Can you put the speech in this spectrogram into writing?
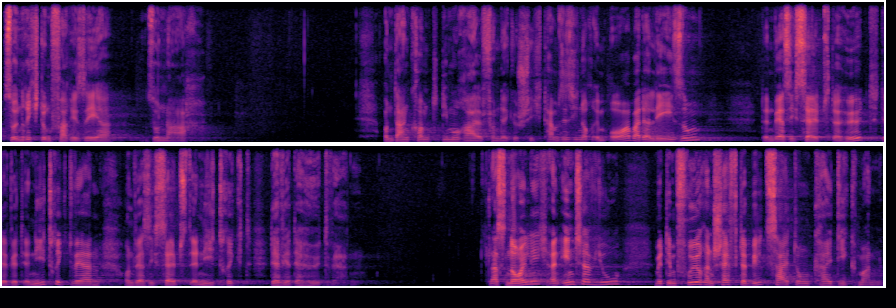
so in Richtung Pharisäer so nach. Und dann kommt die Moral von der Geschichte. Haben Sie sie noch im Ohr bei der Lesung? Denn wer sich selbst erhöht, der wird erniedrigt werden. Und wer sich selbst erniedrigt, der wird erhöht werden. Ich las neulich ein Interview mit dem früheren Chef der Bildzeitung Kai Diekmann.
